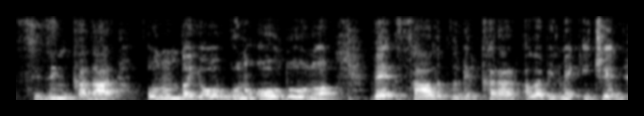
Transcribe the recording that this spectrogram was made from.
Sizin kadar onun da yorgun olduğunu ve sağlıklı bir karar alabilmek için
